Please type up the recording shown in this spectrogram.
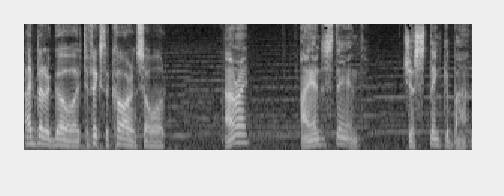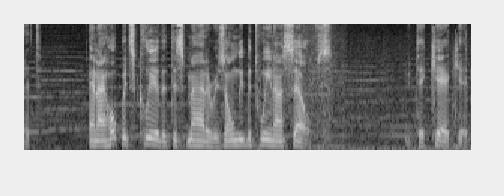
I'd better go uh, to fix the car and so on. All right, I understand. Just think about it. And I hope it's clear that this matter is only between ourselves. You take care, kid.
